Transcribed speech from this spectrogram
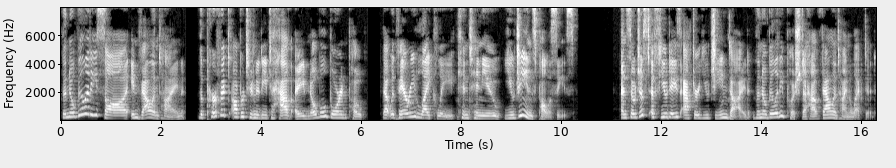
the nobility saw in Valentine the perfect opportunity to have a noble born pope that would very likely continue Eugene's policies. And so, just a few days after Eugene died, the nobility pushed to have Valentine elected.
